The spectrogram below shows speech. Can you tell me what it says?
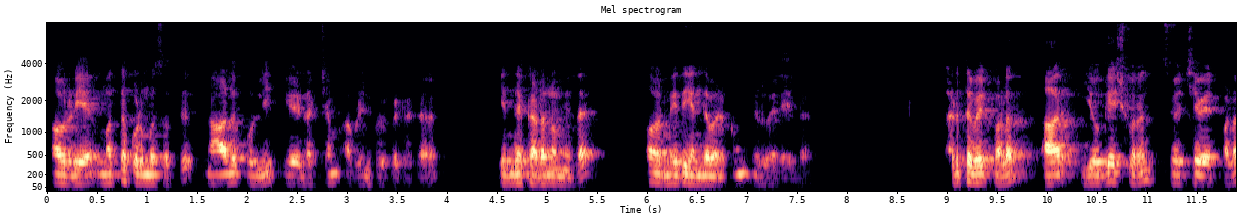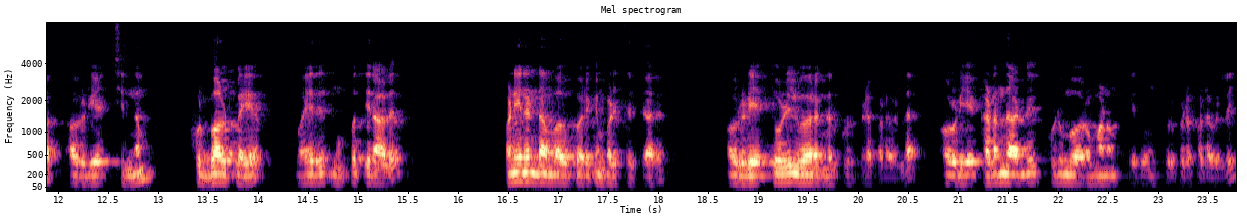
அவருடைய மொத்த குடும்ப சொத்து நாலு புள்ளி ஏழு லட்சம் அப்படின்னு குறிப்பிட்டிருக்காரு. எந்த கடனும் இல்லை. அவர் மீது எந்த வழக்கும் நிலுவையில் இல்லை அடுத்த வேட்பாளர் ஆர். யோகேஸ்வரன் சுயேட்சை வேட்பாளர். அவருடைய சின்னம் ஃபுட்பால் பிளேயர் வயது முப்பத்தி நாலு பன்னிரெண்டாம் வகுப்பு வரைக்கும் படிச்சிருக்காரு. அவருடைய தொழில் விவரங்கள் குறிப்பிடப்படவில்லை. அவருடைய கடந்த ஆண்டு குடும்ப வருமானம் எதுவும் குறிப்பிடப்படவில்லை.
